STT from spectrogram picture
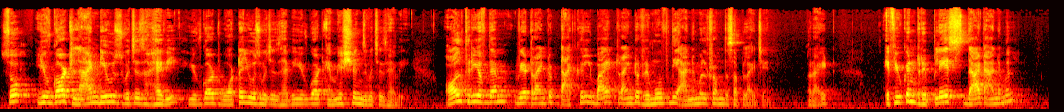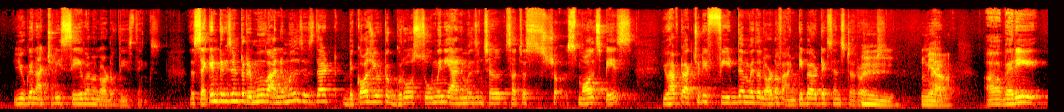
So you've got land use, which is heavy. You've got water use, which is heavy. You've got emissions, which is heavy. All three of them we are trying to tackle by trying to remove the animal from the supply chain, right? If you can replace that animal, you can actually save on a lot of these things. The second reason to remove animals is that because you have to grow so many animals in such a sh- small space, you have to actually feed them with a lot of antibiotics and steroids. Hmm. Yeah. Right? A very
